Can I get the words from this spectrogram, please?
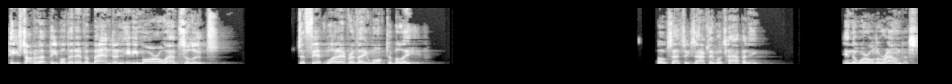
he's talking about people that have abandoned any moral absolutes to fit whatever they want to believe. Folks, that's exactly what's happening in the world around us.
